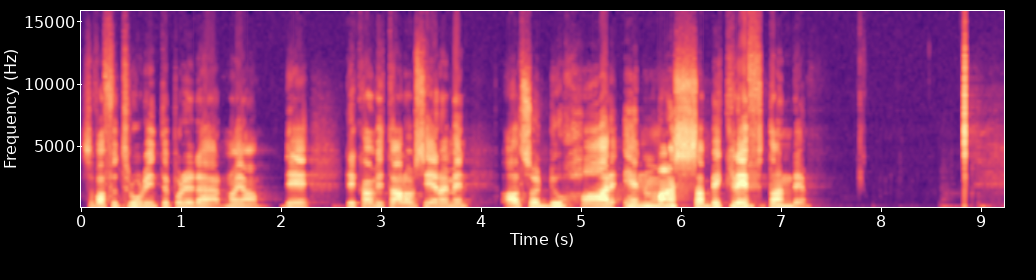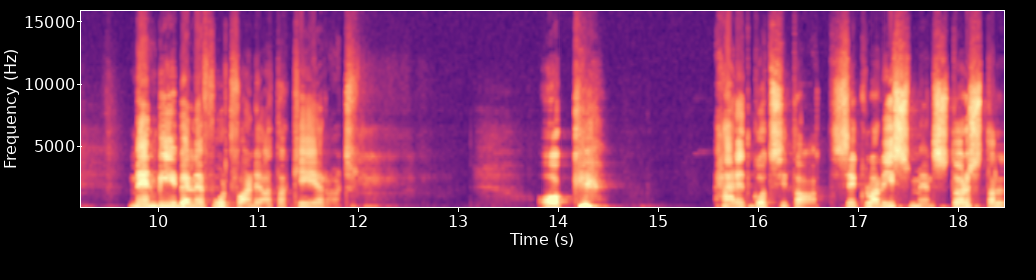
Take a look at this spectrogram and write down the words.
Så varför tror du inte på det där? Nåja, det, det kan vi tala om senare, men alltså du har en massa bekräftande. Men Bibeln är fortfarande attackerad. Och här är ett gott citat. Sekularismens största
